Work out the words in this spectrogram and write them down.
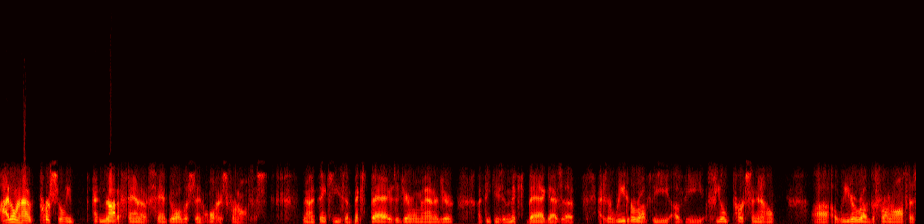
I don't have personally. I'm not a fan of Sandy Alderson or his front office. And I think he's a mixed bag as a general manager. I think he's a mixed bag as a as a leader of the of the field personnel uh, a leader of the front office.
